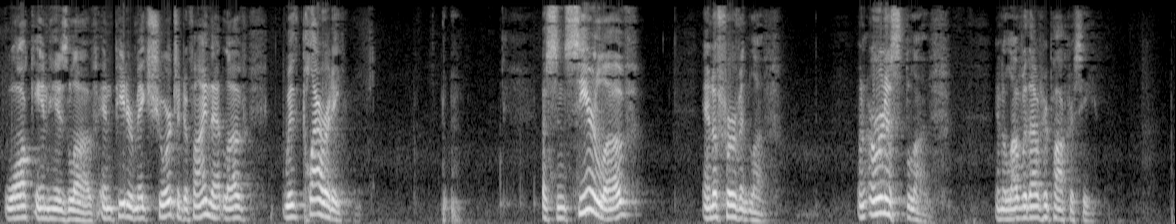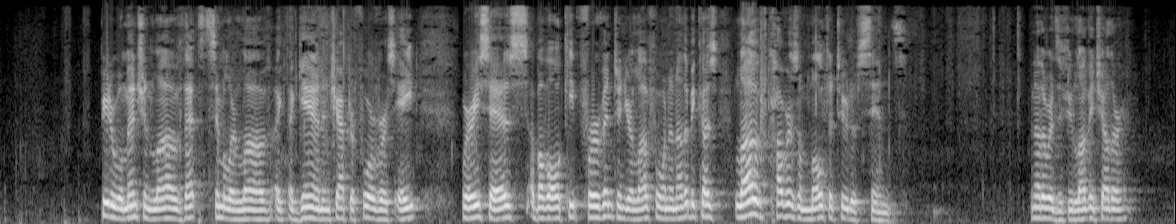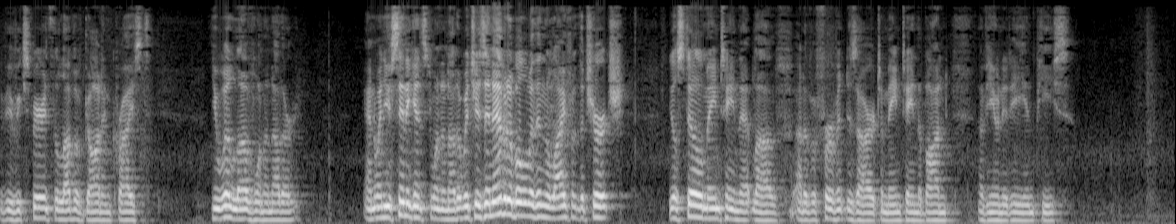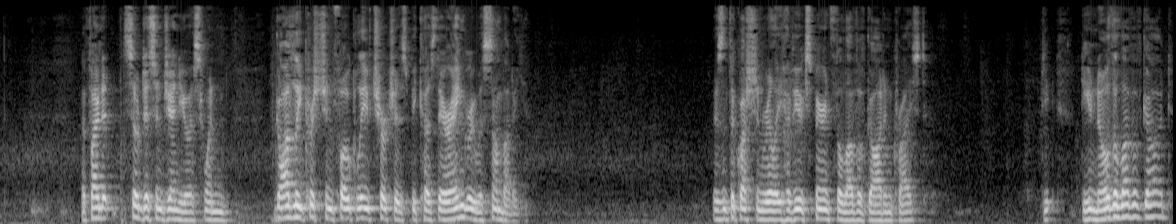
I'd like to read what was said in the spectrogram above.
walk in his love. And Peter makes sure to define that love with clarity a sincere love and a fervent love, an earnest love, and a love without hypocrisy. Peter will mention love, that similar love, again in chapter 4, verse 8, where he says, above all, keep fervent in your love for one another because love covers a multitude of sins. In other words, if you love each other, if you've experienced the love of God in Christ, you will love one another. And when you sin against one another, which is inevitable within the life of the church, you'll still maintain that love out of a fervent desire to maintain the bond of unity and peace. I find it so disingenuous when godly Christian folk leave churches because they're angry with somebody. Isn't the question really, have you experienced the love of God in Christ? Do, do you know the love of God?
